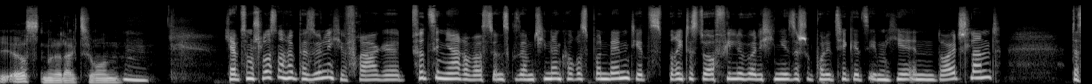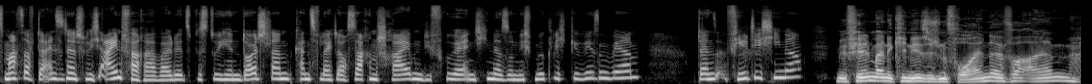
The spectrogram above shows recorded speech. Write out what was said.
die ersten Redaktionen. Hm. Ich habe zum Schluss noch eine persönliche Frage. 14 Jahre warst du insgesamt China-Korrespondent. Jetzt berichtest du auch viel über die chinesische Politik jetzt eben hier in Deutschland. Das macht es auf der einen Seite natürlich einfacher, weil du jetzt bist du hier in Deutschland, kannst vielleicht auch Sachen schreiben, die früher in China so nicht möglich gewesen wären. Dann fehlt dir China? Mir fehlen meine chinesischen Freunde vor allem,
